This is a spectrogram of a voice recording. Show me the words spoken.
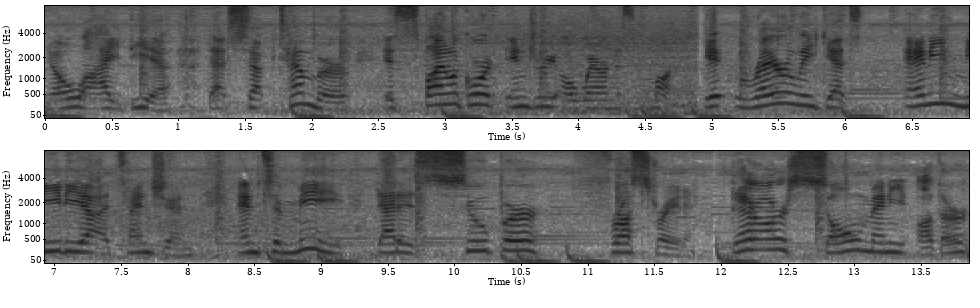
no idea that September is Spinal Cord Injury Awareness Month. It rarely gets any media attention, and to me, that is super frustrating. There are so many other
